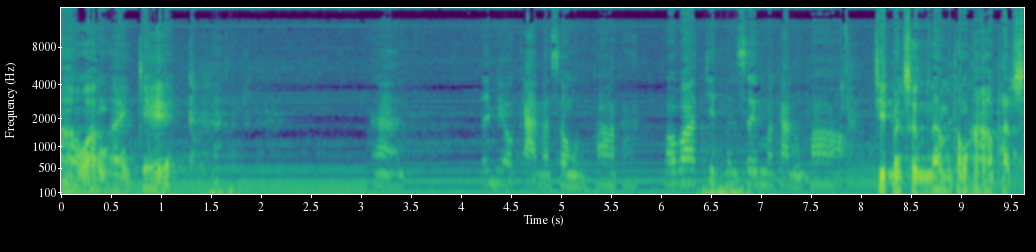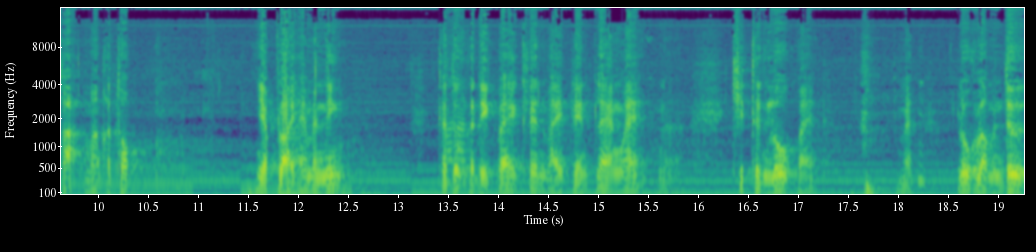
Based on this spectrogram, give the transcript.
อ้าวว่าไงเจ๊อ่าได้มีโอกาสมาส่งหลวงพ่อค่ะ เพราะว่าจิตมันซึมอะค่ะหลวงพ่อ จิตมันซึมนะมันต้องหาผัสสะมากระทบ อย่าปล่อยให้มันนิ่ง กระตุกกระดิกไว้เคลื่อนไหวเปลี่ยนแปลงไว้นะคิดถึงลูกไว้เห็นไหมลูกเรามันดื้อ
